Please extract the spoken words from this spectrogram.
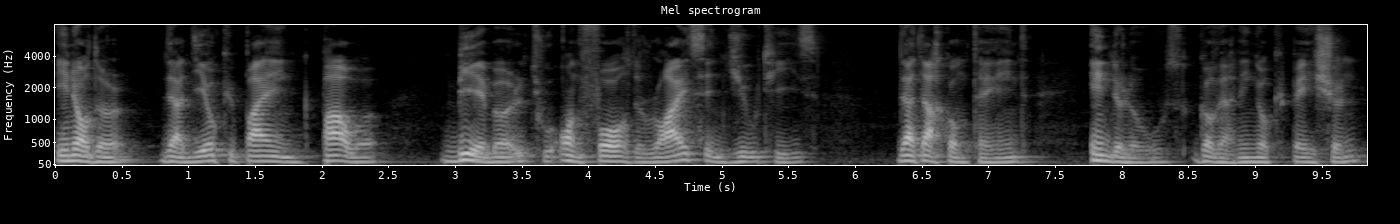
in order that the occupying power be able to enforce the rights and duties that are contained in the laws governing occupation,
